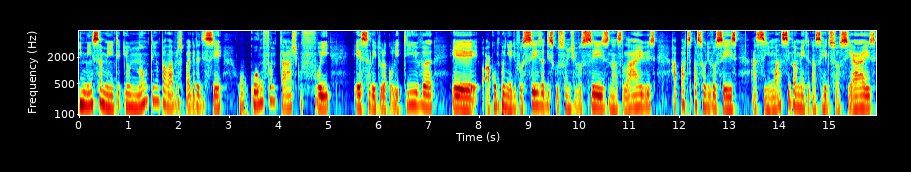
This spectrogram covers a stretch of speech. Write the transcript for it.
imensamente. Eu não tenho palavras para agradecer o quão fantástico foi essa leitura coletiva é, a companhia de vocês, as discussões de vocês nas lives, a participação de vocês assim massivamente nas redes sociais,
